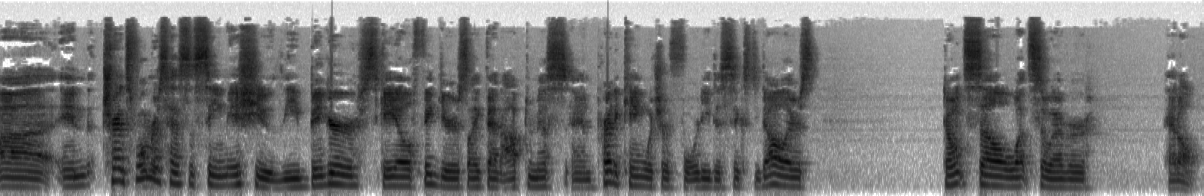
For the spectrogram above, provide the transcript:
Uh, and Transformers has the same issue. The bigger scale figures like that Optimus and Predaking, which are 40 to $60, don't sell whatsoever at all.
